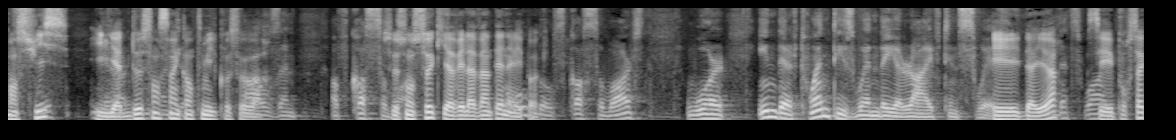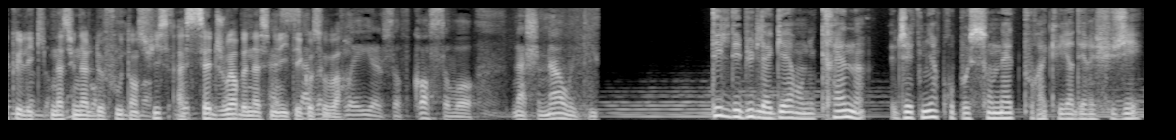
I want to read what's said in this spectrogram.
En Suisse, il y a 250 000 Kosovars. Ce sont ceux qui avaient la vingtaine à l'époque. Et d'ailleurs, c'est pour ça que l'équipe nationale de foot en Suisse a sept joueurs de nationalité kosovare. Dès le début de la guerre en Ukraine, Jetmir propose son aide pour accueillir des réfugiés.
